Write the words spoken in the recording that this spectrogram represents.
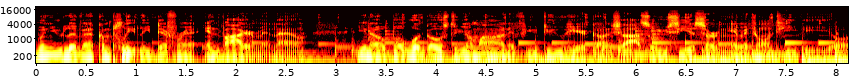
when you live in a completely different environment now you know but what goes through your mind if you do hear gunshots or you see a certain image on tv or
